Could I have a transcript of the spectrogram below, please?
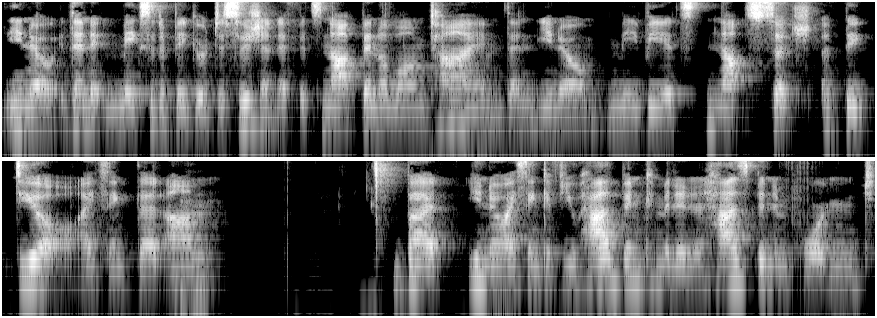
you know, then it makes it a bigger decision. If it's not been a long time, then, you know, maybe it's not such a big deal. I think that, um, mm-hmm. But, you know, I think if you have been committed and has been important,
